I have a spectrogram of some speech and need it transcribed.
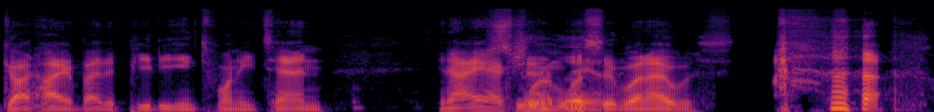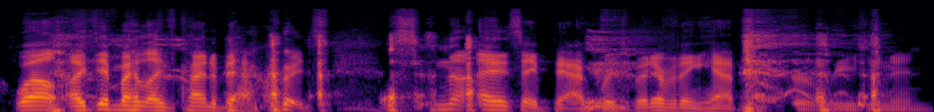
got hired by the PD in 2010. And I actually Smart man. enlisted when I was. well, I did my life kind of backwards. No, I didn't say backwards, but everything happened for a reason. And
